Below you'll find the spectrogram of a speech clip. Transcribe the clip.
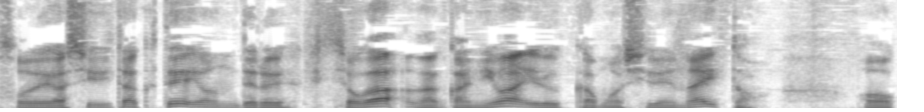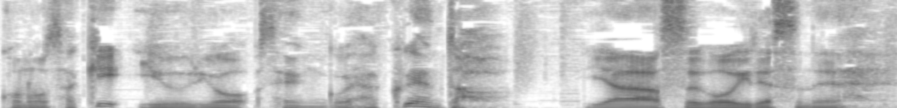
それが知りたくて読んでる人が中にはいるかもしれないと、この先、有料1500円と。いやー、すごいですね。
